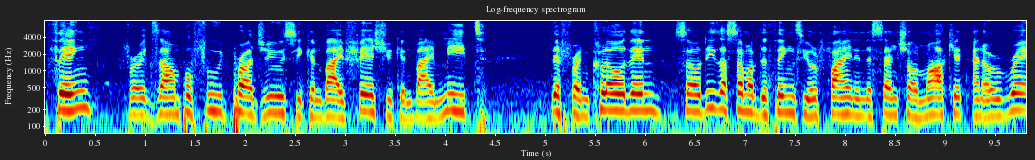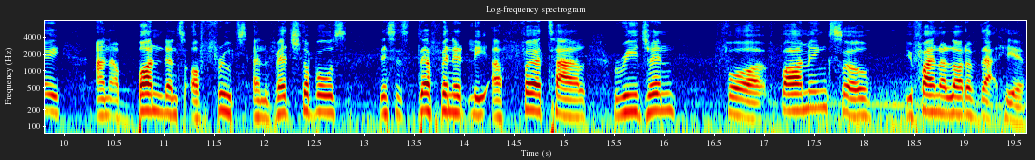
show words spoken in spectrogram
thing. For example, food produce, you can buy fish, you can buy meat, different clothing. So these are some of the things you'll find in the central market an array an abundance of fruits and vegetables. This is definitely a fertile region for farming, so you find a lot of that here.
